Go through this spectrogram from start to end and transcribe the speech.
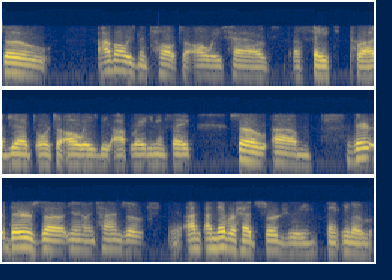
so I've always been taught to always have a faith project or to always be operating in faith. So um, there, there's uh, you know, in times of I, I never had surgery. Thank you know,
